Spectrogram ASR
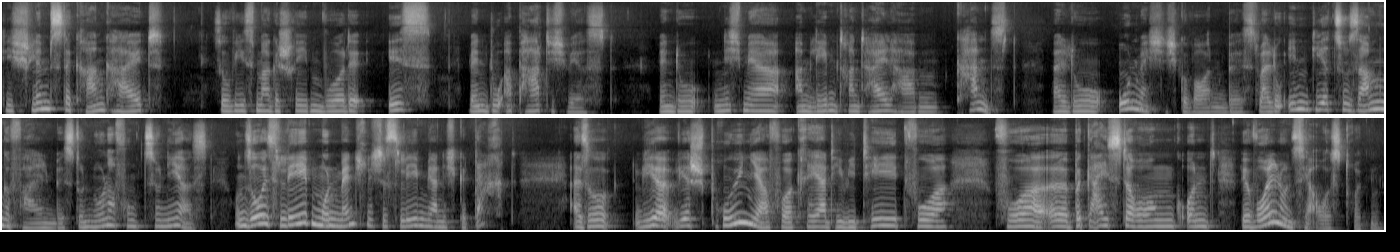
die schlimmste Krankheit, so wie es mal geschrieben wurde, ist, wenn du apathisch wirst, wenn du nicht mehr am Leben dran teilhaben kannst, weil du ohnmächtig geworden bist, weil du in dir zusammengefallen bist und nur noch funktionierst. Und so ist Leben und menschliches Leben ja nicht gedacht. Also wir, wir sprühen ja vor Kreativität, vor, vor äh, Begeisterung und wir wollen uns ja ausdrücken.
